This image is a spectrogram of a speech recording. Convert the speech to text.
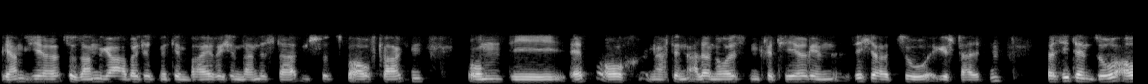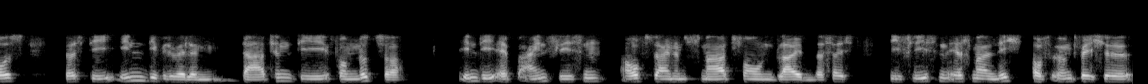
Wir haben hier zusammengearbeitet mit dem Bayerischen Landesdatenschutzbeauftragten um die App auch nach den allerneuesten Kriterien sicher zu gestalten. Das sieht denn so aus, dass die individuellen Daten, die vom Nutzer in die App einfließen, auf seinem Smartphone bleiben. Das heißt, die fließen erstmal nicht auf irgendwelche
